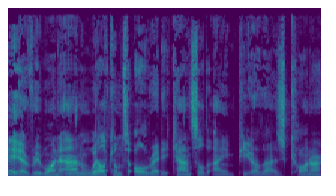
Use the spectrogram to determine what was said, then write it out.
Hey everyone, and welcome to Already Cancelled. I'm Peter, that is Connor.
